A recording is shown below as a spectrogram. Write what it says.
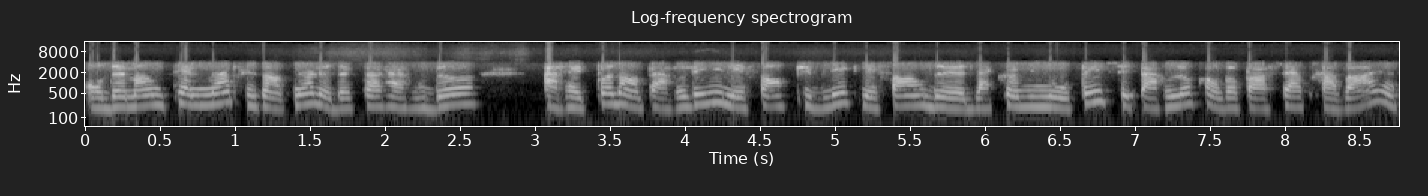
on demande tellement présentement, le docteur Arruda arrête pas d'en parler, l'effort public, l'effort de, de, la communauté, c'est par là qu'on va passer à travers.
